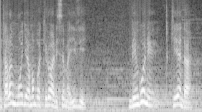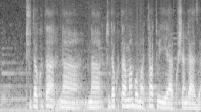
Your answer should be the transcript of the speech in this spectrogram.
mtaalamu mmoja wa mambo ya kiroho alisema hivi, mbinguni tukienda tutakuta, na, na, tutakuta mambo matatu ya kushangaza.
